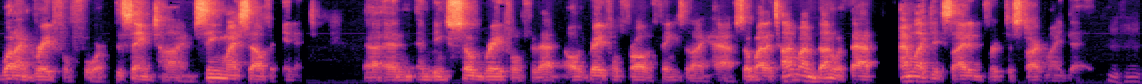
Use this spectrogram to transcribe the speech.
what I'm grateful for at the same time, seeing myself in it. Uh, and and being so grateful for that, all grateful for all the things that I have. So by the time I'm done with that, I'm like excited for it to start my day Mhm.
